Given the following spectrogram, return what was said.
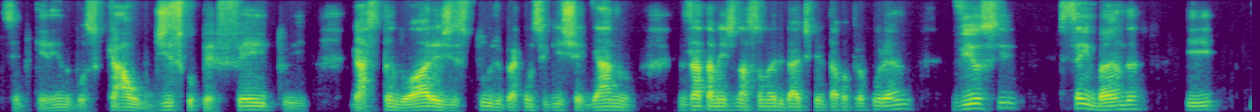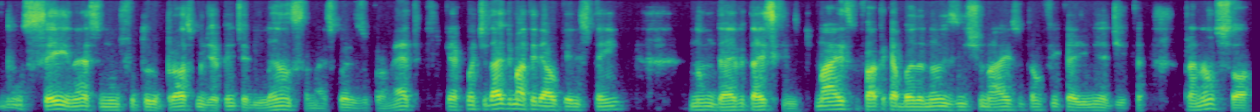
sempre querendo buscar o disco perfeito e gastando horas de estúdio para conseguir chegar no, exatamente na sonoridade que ele estava procurando, viu-se sem banda e não sei né, se num futuro próximo, de repente, ele lança mais coisas do Prometheus, porque a quantidade de material que eles têm não deve estar escrito. Mas o fato é que a banda não existe mais, então fica aí minha dica para não só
